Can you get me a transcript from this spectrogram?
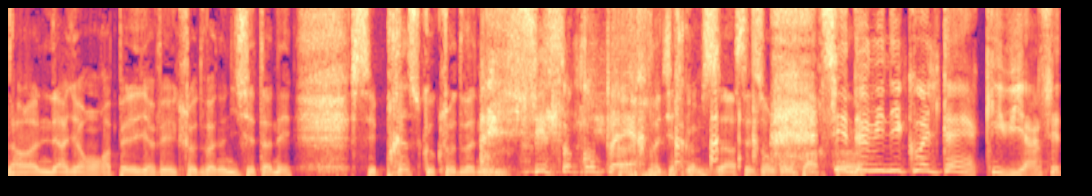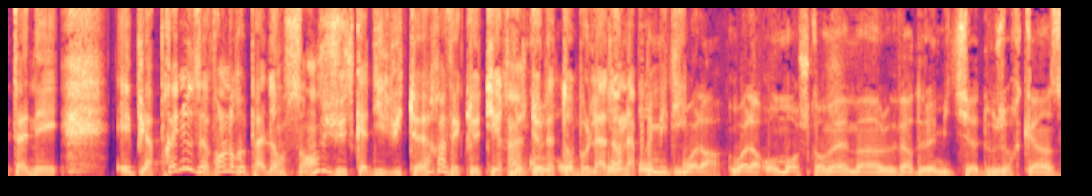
L'année dernière, on rappelle, il y avait Claude Vanoni. Cette année, c'est presque Claude Vanoni. c'est son compère. on va dire comme ça, c'est son comparse. C'est Dominique Walter qui vient cette année. Et puis après, nous avons le repas d'ensemble jusqu'à 18h avec le tirage de la tombola dans l'après-midi. Voilà, voilà, on mange quand même hein, le verre de l'amitié à 12h15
